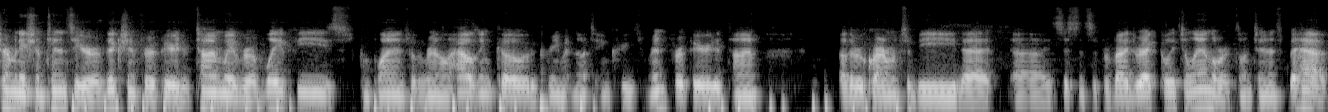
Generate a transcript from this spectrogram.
termination of tenancy or eviction for a period of time, waiver of late fees, compliance with the rental housing code, agreement not to increase rent for a period of time. Other requirements would be that uh, assistance is provided directly to landlords on tenants' behalf.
